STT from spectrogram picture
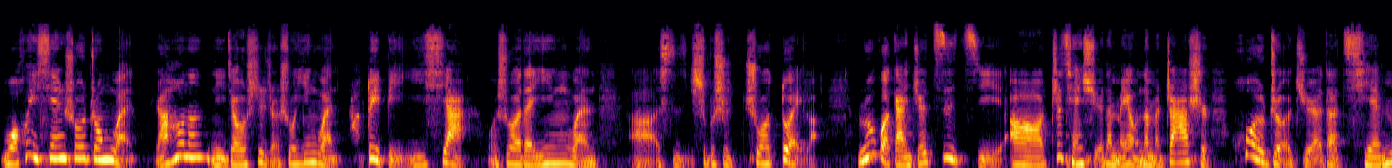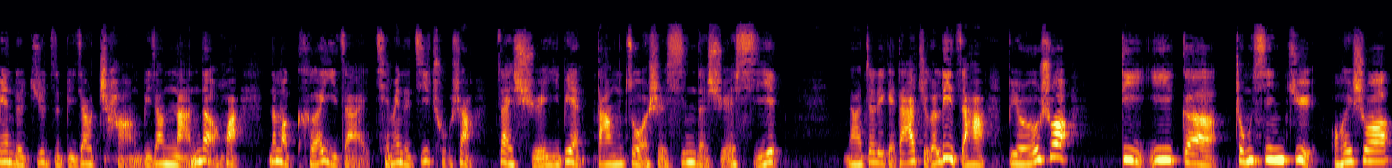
我会先说中文，然后呢，你就试着说英文，对比一下我说的英文，啊，是是不是说对了？如果感觉自己啊之前学的没有那么扎实，或者觉得前面的句子比较长、比较难的话，那么可以在前面的基础上再学一遍，当做是新的学习。那这里给大家举个例子哈，比如说第一个中心句，我会说。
